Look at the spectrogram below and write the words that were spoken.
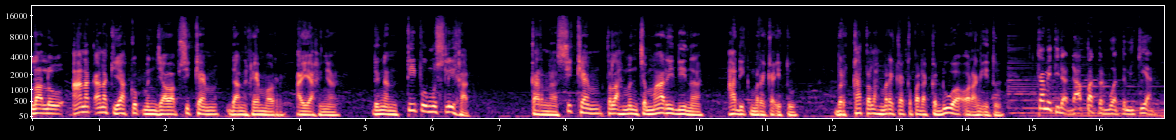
Lalu anak-anak Yakub menjawab Sikem dan Hemor ayahnya dengan tipu muslihat karena Sikem telah mencemari Dina adik mereka itu. Berkatalah mereka kepada kedua orang itu, Kami tidak dapat berbuat demikian.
